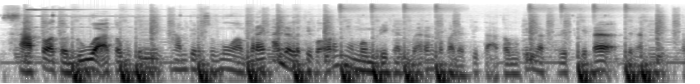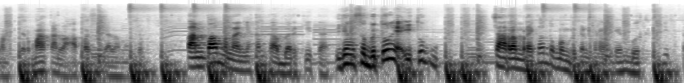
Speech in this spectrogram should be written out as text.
satu atau dua atau mungkin hampir semua mereka adalah tipe orang yang memberikan barang kepada kita atau mungkin nge-treat kita dengan traktir makan lah apa segala macam tanpa menanyakan kabar kita. Yang sebetulnya itu cara mereka untuk memberikan perhatian buat kita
